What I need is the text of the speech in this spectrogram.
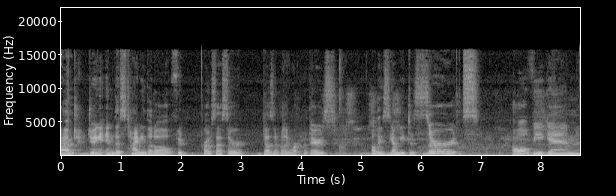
um, doing it in this tiny little food processor doesn't really work. But there's all these yummy desserts, all vegan.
